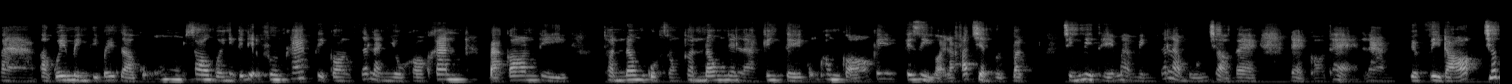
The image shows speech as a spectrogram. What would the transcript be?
và ở quê mình thì bây giờ cũng so với những cái địa phương khác thì còn rất là nhiều khó khăn. Bà con thì thuần nông cuộc sống thuần nông nên là kinh tế cũng không có cái cái gì gọi là phát triển vượt bậc chính vì thế mà mình rất là muốn trở về để có thể làm việc gì đó trước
